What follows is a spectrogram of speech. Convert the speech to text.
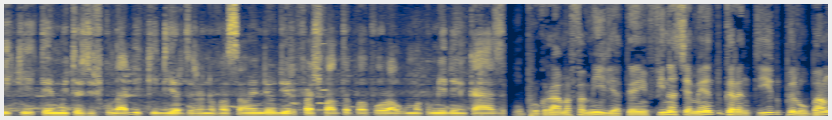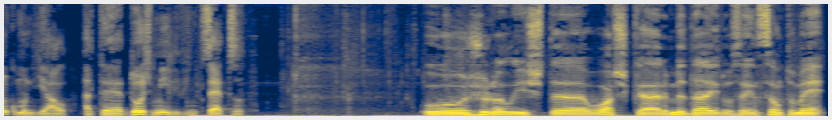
e que têm muitas dificuldades e que dinheiro de renovação ainda é o dinheiro que faz falta para pôr alguma comida em casa. O programa Família tem financiamento garantido pelo Banco Mundial até 2027. O jornalista Oscar Medeiros, em São Tomé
